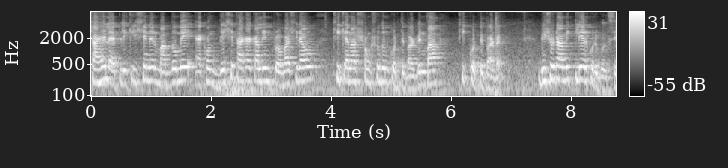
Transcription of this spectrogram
সাহেল অ্যাপ্লিকেশনের মাধ্যমে এখন দেশে থাকাকালীন প্রবাসীরাও ঠিকানা সংশোধন করতে পারবেন বা ঠিক করতে পারবেন। বিষয়টা আমি ক্লিয়ার করে বলছি।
